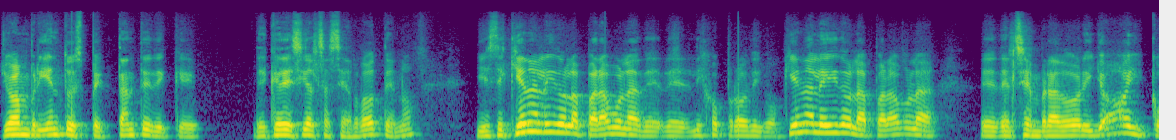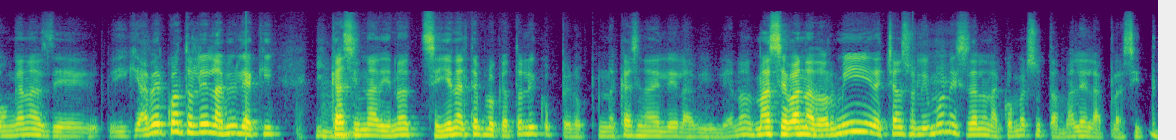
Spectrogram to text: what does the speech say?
yo hambriento, expectante de que, de qué decía el sacerdote, ¿no? Y este, ¿quién ha leído la parábola del hijo pródigo? ¿Quién ha leído la parábola eh, del sembrador y yo y con ganas de y a ver cuántos leen la Biblia aquí y casi nadie no se llena el templo católico pero casi nadie lee la Biblia no más se van a dormir echan su limón y se salen a comer su tamal en la placita.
